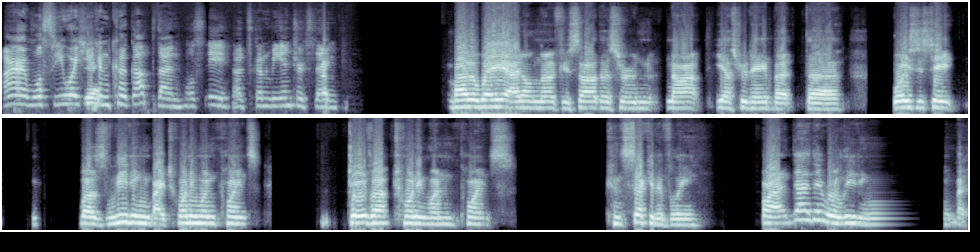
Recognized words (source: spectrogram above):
All right, we'll see what he Yeah. can cook up. Then we'll see. That's going to be interesting. By the way, I don't know if you saw this or not yesterday, but uh, Boise State was leading by 21 points, gave up 21 points consecutively, or uh, they were leading, but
